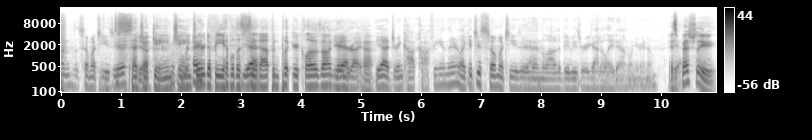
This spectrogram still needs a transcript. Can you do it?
on. It's so much easier. It's such Yeah. a game changer Right? to be able to Yeah. sit up and put your clothes on. Yeah, Yeah. you're right. Yeah. Yeah, drink hot coffee in there. Like it's just so much easier Yeah. than a lot of the bivies where you got to lay down when you're in them. especially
